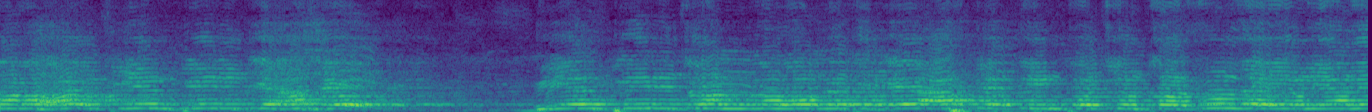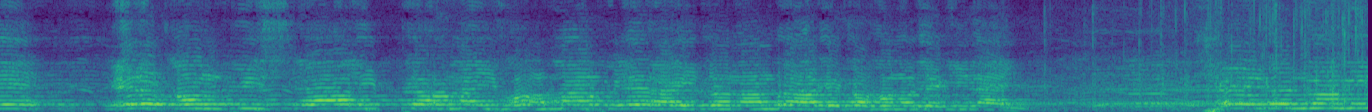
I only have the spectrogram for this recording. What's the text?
মনে হয় বিএনপির ইতিহাসে বিএনপির জন্মলগ্ন থেকে আজকের দিন পর্যন্ত জুলদা ইউনিয়নে এরকম বিশাল ইফতার মাহফিলের আয়োজন আমরা আগে কখনো দেখি নাই। সেই জন্য আমি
